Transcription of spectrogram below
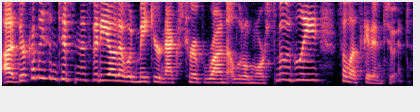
uh, there could be some tips in this video that would make your next trip run a little more smoothly. So let's get into it.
